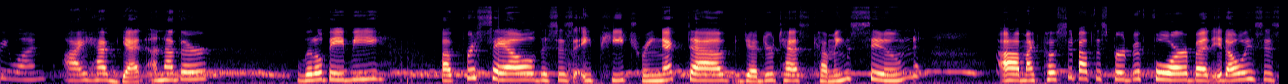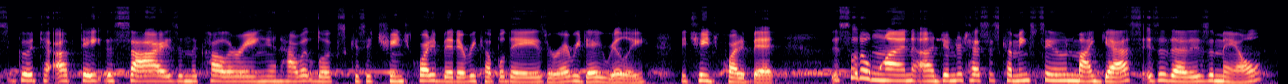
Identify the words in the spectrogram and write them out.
everyone. I have yet another little baby up for sale. This is a peach ringneck dove gender test coming soon. Um, I posted about this bird before, but it always is good to update the size and the coloring and how it looks because it changed quite a bit every couple days or every day really. They change quite a bit. This little one, uh, gender test is coming soon. My guess is that it is a male.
